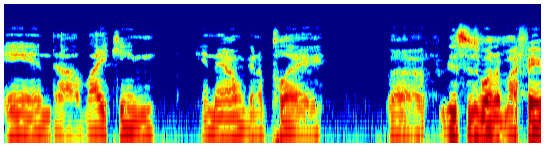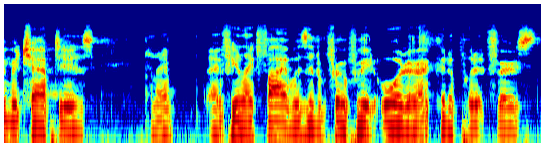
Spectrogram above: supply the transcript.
and uh, liking. And now I'm going to play. Uh, this is one of my favorite chapters, and I I feel like five was an appropriate order. I could have put it first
